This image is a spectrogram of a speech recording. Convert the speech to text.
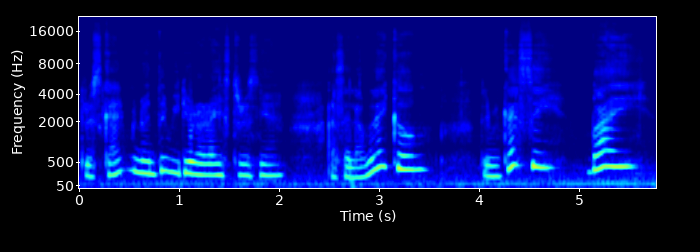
Teruskan menonton video Rara yang seterusnya. Assalamualaikum. Terima kasih. Bye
